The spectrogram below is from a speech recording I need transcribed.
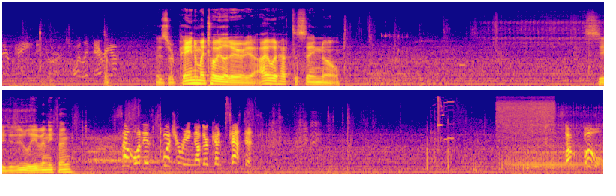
there pain in your toilet area? Is there pain in my toilet area? I would have to say no. Let's see, did you leave anything? Someone is butchering other contestants. Some fool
